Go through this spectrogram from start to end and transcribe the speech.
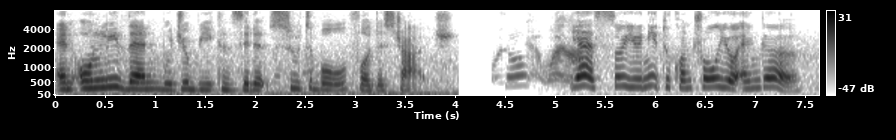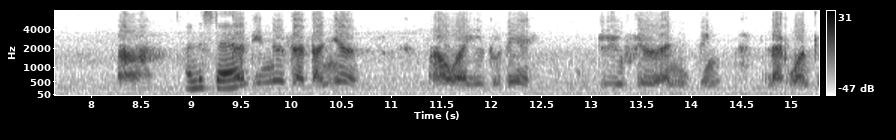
And only then would you be considered suitable for discharge. So, yes, so you need to control your anger. Ah. Understand? Tadi nurse dah tanya, how are you today? Do you feel anything like want to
